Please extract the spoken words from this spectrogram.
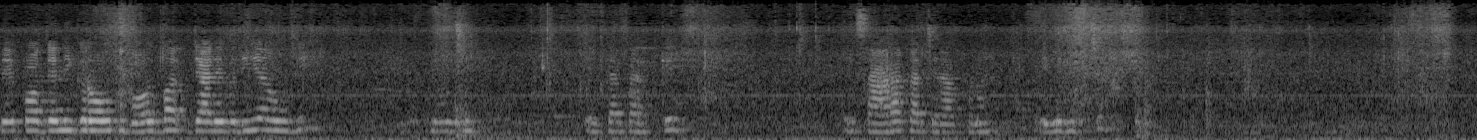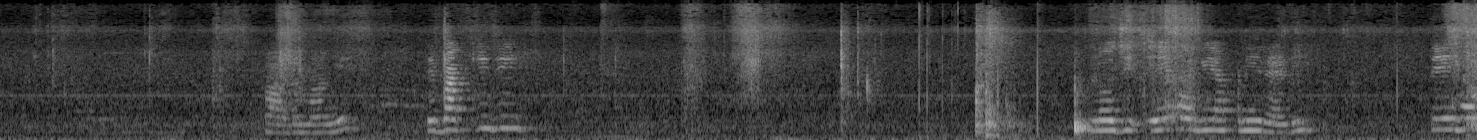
ਤੇ ਪੌਦਿਆਂ ਦੀ ਗਰੋਥ ਬਹੁਤ ਬ- ਜ਼ਿਆਦਾ ਵਧੀਆ ਆਊਗੀ ਲਓ ਜੀ ਇਦਾਂ ਕਰਕੇ ਇਹ ਸਾਰਾ ਕਚਰਾ ਆਪਣਾ ਇਹਦੇ ਵਿੱਚ। ਪਾ ਦੇਵਾਂਗੇ। ਤੇ ਬਾਕੀ ਜੀ ਲੋ ਜੀ, ਇਹ ਹੋ ਗਈ ਆਪਣੀ ਰੈਡੀ ਤੇ ਹੁਣ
